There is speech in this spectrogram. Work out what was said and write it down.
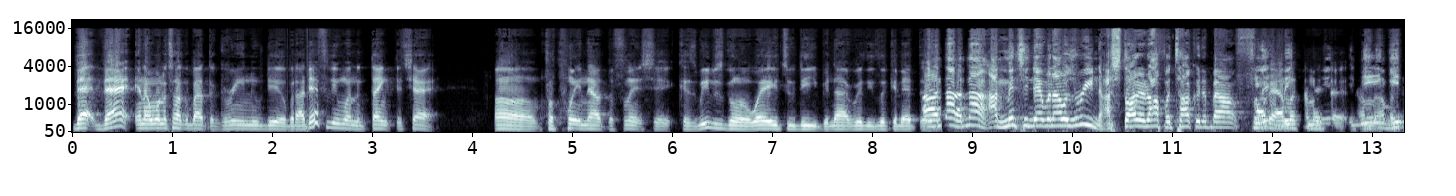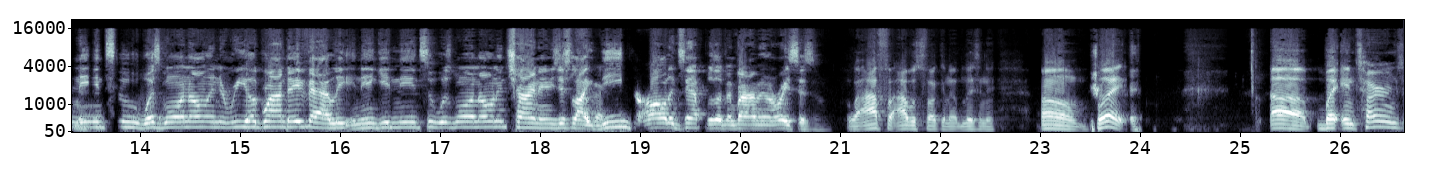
that that and I want to talk about the Green New Deal, but I definitely want to thank the chat um for pointing out the Flint shit because we was going way too deep and not really looking at the Uh, no, no, I mentioned that when I was reading. I started off with talking about Flint, Okay, I must have Michigan, missed that. and I'm- then have getting into what's going on in the Rio Grande Valley, and then getting into what's going on in China. And it's just like Okay. these are all examples of environmental racism. Well, I, I was fucking up listening. Um, but uh, but in terms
